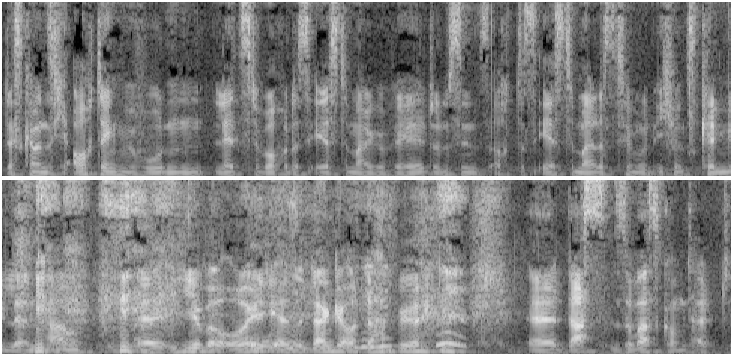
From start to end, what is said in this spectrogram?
das kann man sich auch denken, wir wurden letzte Woche das erste Mal gewählt und es sind auch das erste Mal, dass Tim und ich uns kennengelernt haben. äh, hier bei euch, also danke auch dafür. äh, das, sowas kommt halt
